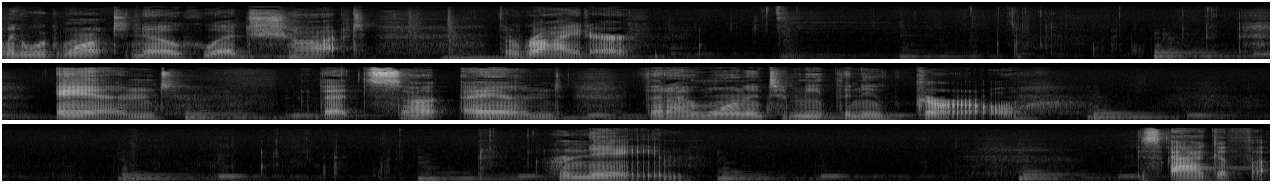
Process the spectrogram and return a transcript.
and would want to know who had shot the rider. And that su- and that I wanted to meet the new girl. Her name is Agatha.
